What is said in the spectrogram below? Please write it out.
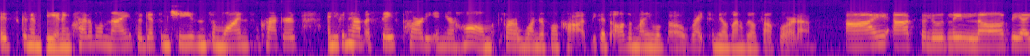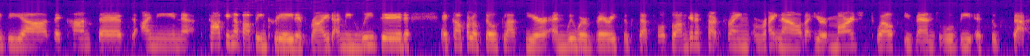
It's going to be an incredible night. So get some cheese and some wine and some crackers, and you can have a safe party in your home for a wonderful cause because all the money will go right to Meals on Wheels South Florida. I absolutely love the idea, the concept. I mean, talking about being creative, right? I mean, we did a couple of those last year and we were very successful. So I'm going to start praying right now that your March 12th event will be a success.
